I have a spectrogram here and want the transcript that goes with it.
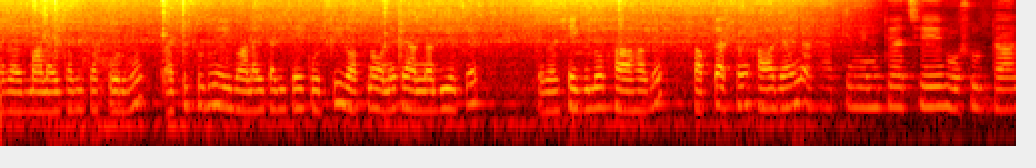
এবার মালাইকারিটা করব। আজকে শুধু এই মালাইকারিটাই করছি। রত্না অনেক রান্না দিয়েছে। এবার সেইগুলো খাওয়া হবে। সব তো একসঙ্গে খাওয়া যায় না? আজকে মেনুতে আছে? মসুর ডাল,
